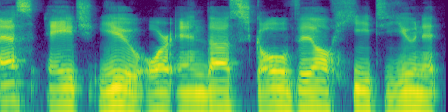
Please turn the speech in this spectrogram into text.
SHU, or in the Scoville heat unit,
